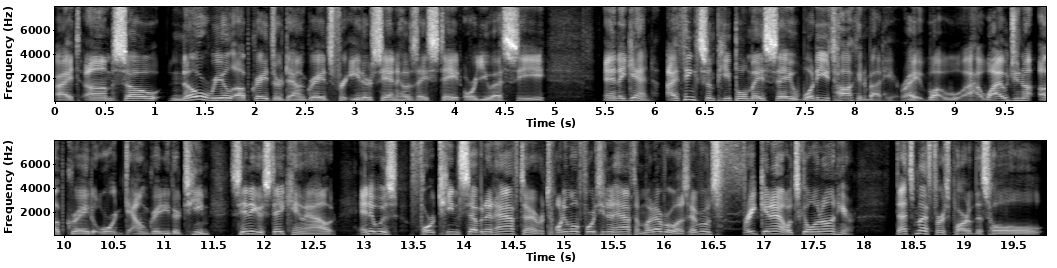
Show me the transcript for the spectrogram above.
All right. Um. So no real upgrades or downgrades for either San Jose State or USC. And again, I think some people may say, what are you talking about here, right? Why would you not upgrade or downgrade either team? San Diego State came out and it was 14 7 at halftime or 21 14 at halftime, whatever it was. Everyone's freaking out. What's going on here? That's my first part of this whole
